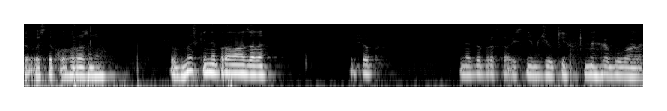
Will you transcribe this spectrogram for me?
до ось такого розміру. Щоб мишки не пролазили і щоб недобросовісні бджілки не грабували.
